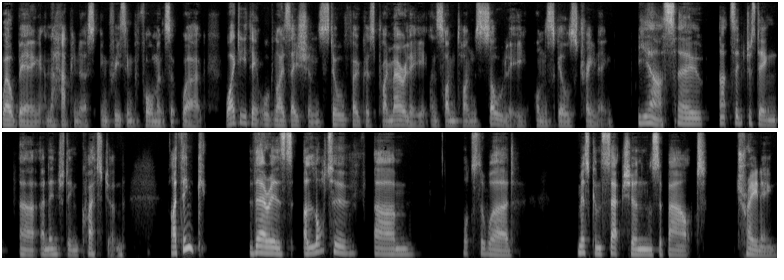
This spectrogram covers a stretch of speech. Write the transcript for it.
well-being, and happiness increasing performance at work, why do you think organizations still focus primarily and sometimes solely on skills training? yeah. So that's interesting. Uh, an interesting question. I think there is a lot of um, what's the word misconceptions about training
